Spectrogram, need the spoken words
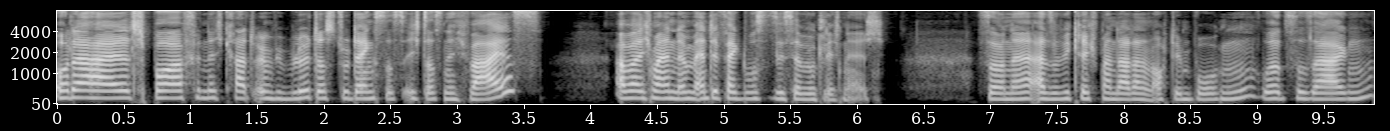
Oder halt, boah, finde ich gerade irgendwie blöd, dass du denkst, dass ich das nicht weiß. Aber ich meine, im Endeffekt wusste sie es ja wirklich nicht. So, ne? Also wie kriegt man da dann auch den Bogen sozusagen?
